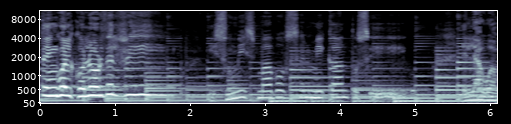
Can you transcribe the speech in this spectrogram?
Tengo el color del río y su misma voz en mi canto sigo el agua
